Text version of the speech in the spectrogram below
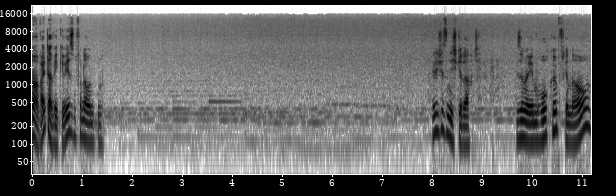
Ja, weiter Weg gewesen von da unten. Hätte ich jetzt nicht gedacht. Hier sind wir eben hochgehüpft, genau.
